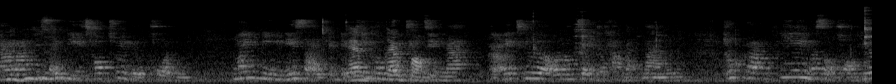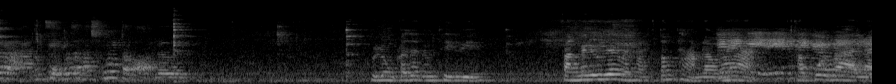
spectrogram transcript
น่ารักนิสัยดีชอบช่วยเหลือคน ไม่มีนิสัยเป็นเด็กที่ขโมยจริงๆนะ ไม่เชื่อว่าน้องเจมจะทำแบบนั้น ทุกครั้งที่มาส่งของที่ร้านน้องเจมก็จะมาช่วยตลอดเลย คุณลุงก็จะดูทีวี ฟังไม่รู้เรื่องเลยค่ะ ต้องถามเราว่าเขาพูดว่าอะไร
